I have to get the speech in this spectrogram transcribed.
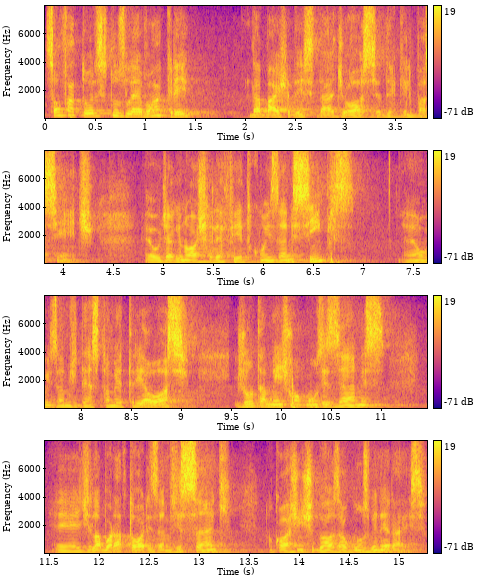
são fatores que nos levam a crer da baixa densidade óssea daquele paciente. É, o diagnóstico ele é feito com um exame simples, né, um exame de densitometria óssea, juntamente com alguns exames é, de laboratório, exames de sangue, no qual a gente dosa alguns minerais.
